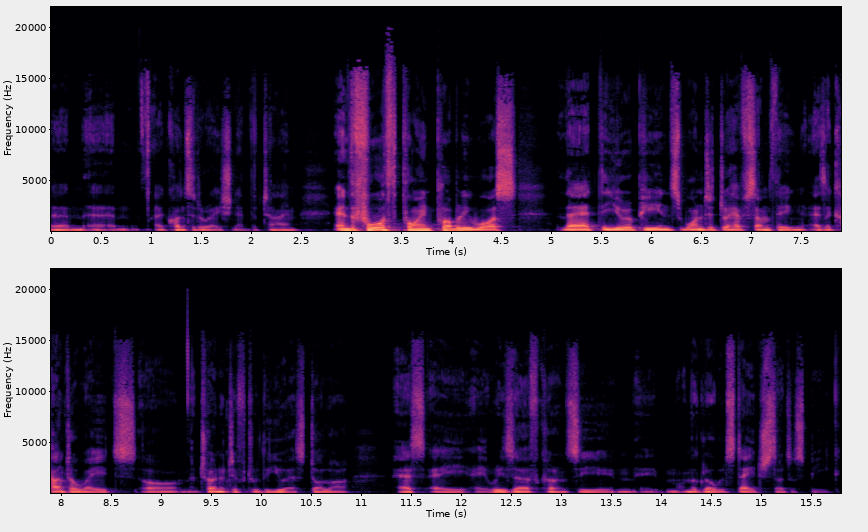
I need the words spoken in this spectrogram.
um, um, consideration at the time. And the fourth point probably was that the Europeans wanted to have something as a counterweight or alternative to the US dollar as a, a reserve currency on the global stage, so to speak.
